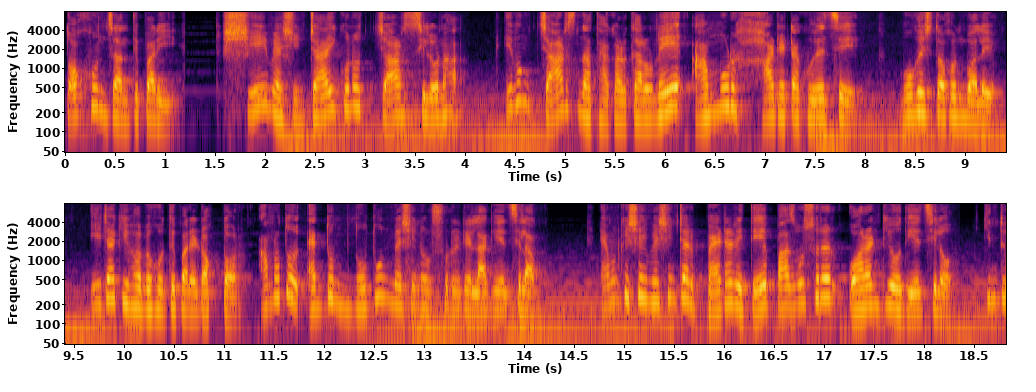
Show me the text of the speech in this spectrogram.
তখন জানতে পারি সেই মেশিনটাই কোনো চার্জ ছিল না এবং চার্জ না থাকার কারণে আম্মুর হার্ট অ্যাটাক হয়েছে। মুকেশ তখন বলে, এটা কীভাবে হতে পারে ডক্টর আমরা তো একদম নতুন মেশিন ওর শরীরে লাগিয়েছিলাম। এমনকি সেই মেশিনটার ব্যাটারিতে পাঁচ বছরের ওয়ারেন্টিও দিয়েছিল। কিন্তু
